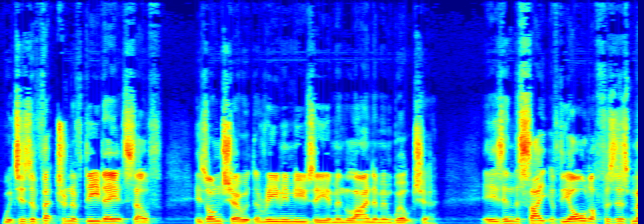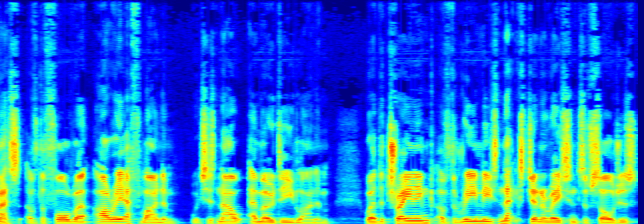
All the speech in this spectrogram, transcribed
which is a veteran of D Day itself, is on show at the REME Museum in Lyneham in Wiltshire. It is in the site of the old officers' mess of the former RAF Lyneham, which is now MOD Lyneham, where the training of the REME's next generations of soldiers,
